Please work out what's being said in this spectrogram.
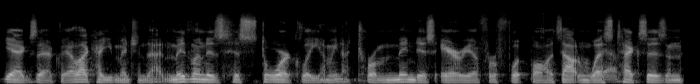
Yeah, exactly. I like how you mentioned that. Midland is historically, I mean, a tremendous area for football. It's out in West yeah. Texas, and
